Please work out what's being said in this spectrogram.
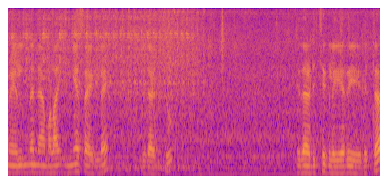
മേളിൽ തന്നെ നമ്മൾ ഇങ്ങേ സൈഡിലെ ഇതടിച്ചു. ഇതടിച്ച് ക്ലിയർ ചെയ്തിട്ട്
